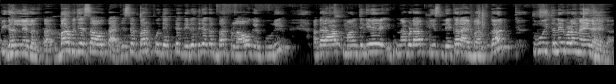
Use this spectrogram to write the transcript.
पिघलने लगता है। बर्फ़ जैसा होता है, जैसे बर्फ़ को देखते हैं धीरे धीरे अगर बर्फ़ लाओगे पूरी, अगर आप मान चलिए इतना बड़ा पीस लेकर आए बर्फ़ का तो वो इतना बड़ा नहीं रहेगा।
